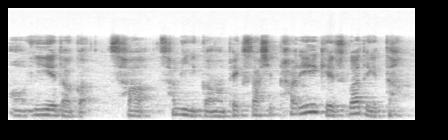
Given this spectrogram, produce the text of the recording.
어, 2에다가 4 3이니까 148이 개수가 되겠다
